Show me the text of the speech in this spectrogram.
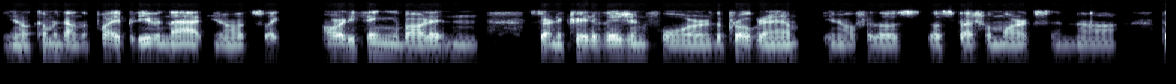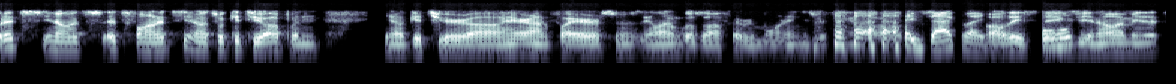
you know, coming down the pipe. But even that, you know, it's like already thinking about it and starting to create a vision for the program, you know, for those those special marks. And uh, but it's you know it's it's fun. It's you know it's what gets you up and you know get your uh, hair on fire as soon as the alarm goes off every morning. Is you're thinking about all these, exactly all these things. You know, I mean it's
